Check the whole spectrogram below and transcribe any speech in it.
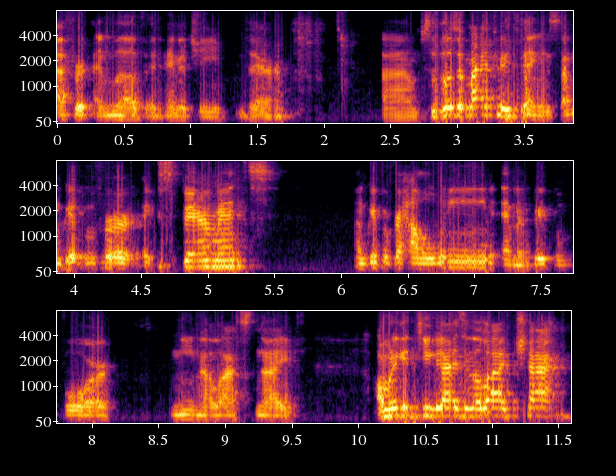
effort and love and energy there. Um, so those are my three things. I'm grateful for experiments. I'm grateful for Halloween, and I'm grateful for Nina last night. I'm gonna get to you guys in the live chat.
